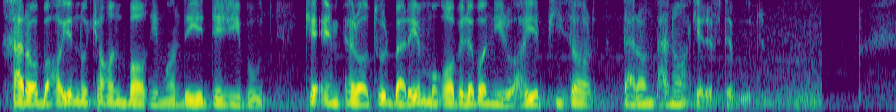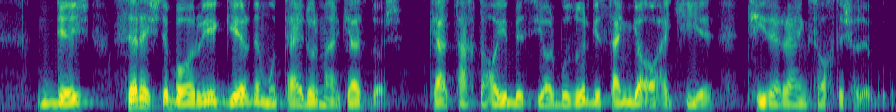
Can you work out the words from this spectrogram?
خرابه های نوک آن باقی مانده دژی بود که امپراتور برای مقابله با نیروهای پیزار در آن پناه گرفته بود. دژ سه رشته باروی گرد متحد المرکز داشت. که از تخته های بسیار بزرگ سنگ آهکی تیر رنگ ساخته شده بود.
